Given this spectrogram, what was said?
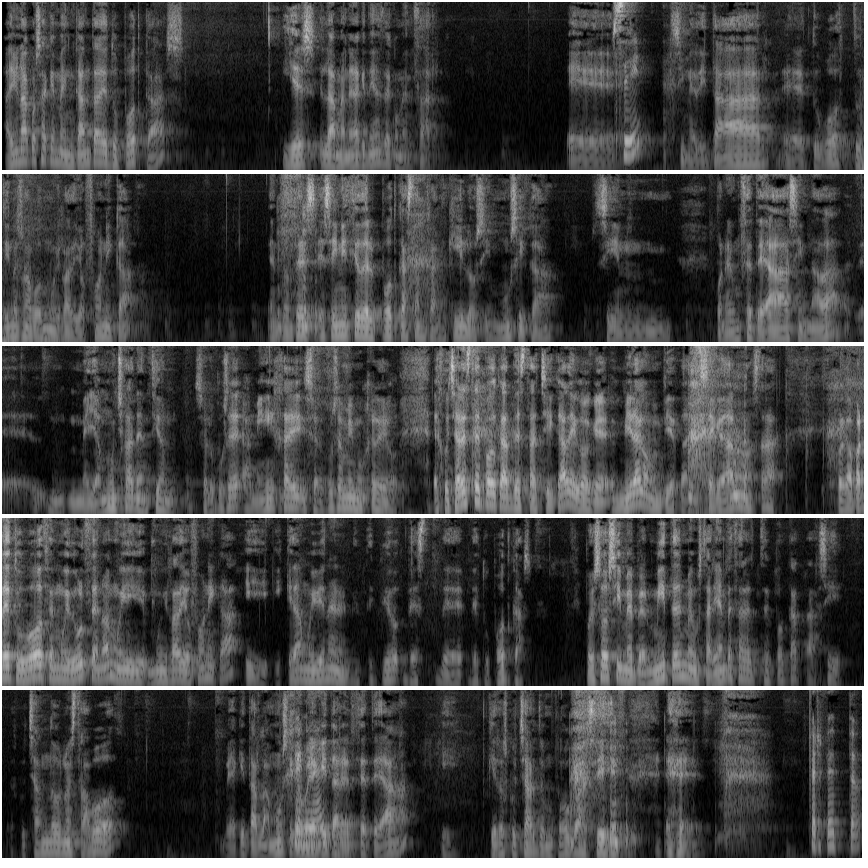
Hay una cosa que me encanta de tu podcast y es la manera que tienes de comenzar. Eh, ¿Sí? Sin editar, eh, tu voz, tú tienes una voz muy radiofónica. Entonces, ese inicio del podcast tan tranquilo, sin música, sin poner un CTA, sin nada, eh, me llamó mucho la atención. Se lo puse a mi hija y se lo puse a mi mujer. Digo, escuchar este podcast de esta chica, digo que mira cómo empieza. Y se quedaron, ostras. Porque aparte tu voz es muy dulce, ¿no? Muy, muy radiofónica y, queda muy bien en el principio de, de, tu podcast. Por eso, si me permites, me gustaría empezar este podcast así, escuchando nuestra voz. Voy a quitar la música, voy a quitar el CTA y quiero escucharte un poco así. Perfecto.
